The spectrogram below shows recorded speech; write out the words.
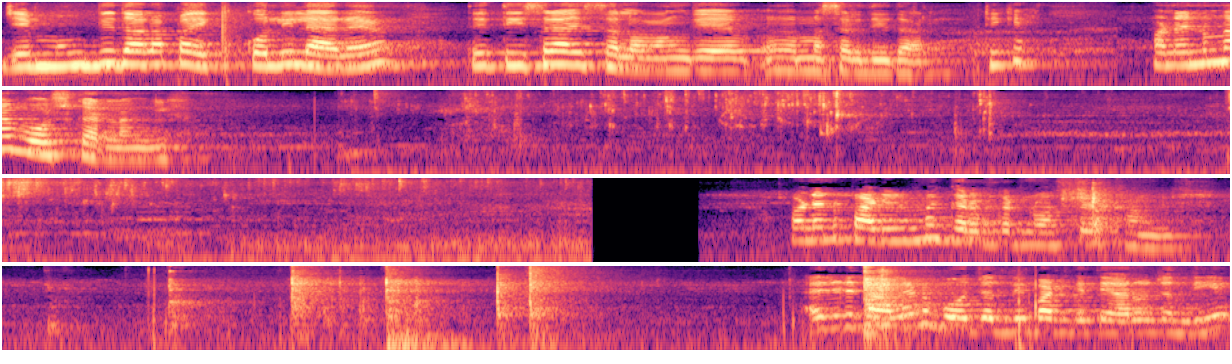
ਜੇ ਮੂੰਗ ਦੀ ਦਾਲ ਆਪਾਂ ਇੱਕ ਕੋਲੀ ਲੈ ਰਹੇ ਹਾਂ ਤੇ ਤੀਸਰਾ ਹਿੱਸਾ ਲਵਾਂਗੇ ਮਸਰ ਦੀ ਦਾਲ, ਠੀਕ ਹੈ? ਹੁਣ ਇਹਨੂੰ ਮੈਂ ਵਾਸ਼ ਕਰ ਲਾਂਗੀ। ਹੁਣ ਇਹਨੂੰ ਪਾਣੀ ਨੂੰ ਮੈਂ ਗਰਮ ਕਰਨ ਵਾਸਤੇ ਰੱਖਾਂਗੀ। ਇਹ ਜਿਹੜੀ ਦਾਲ ਹੈ ਨਾ, ਬਹੁਤ ਜਲਦੀ ਬਣ ਕੇ ਤਿਆਰ ਹੋ ਜਾਂਦੀ ਹੈ।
